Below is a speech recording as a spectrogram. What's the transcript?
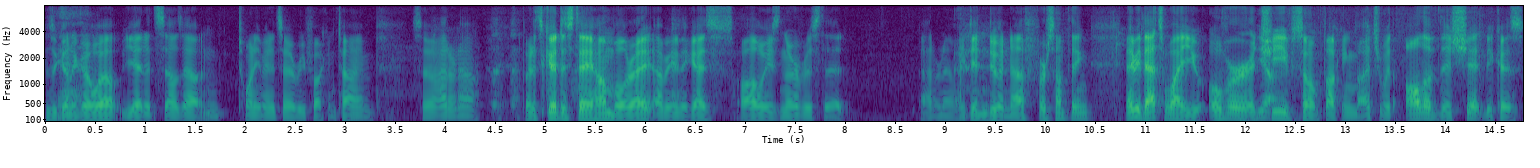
Is it gonna go well? Yet it sells out in 20 minutes every fucking time. So I don't know, but it's good to stay humble, right? I mean, the guy's always nervous that I don't know he didn't do enough or something. Maybe that's why you overachieve so fucking much with all of this shit because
